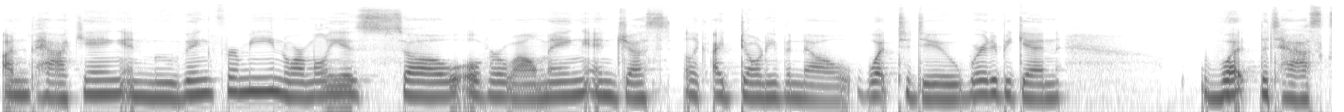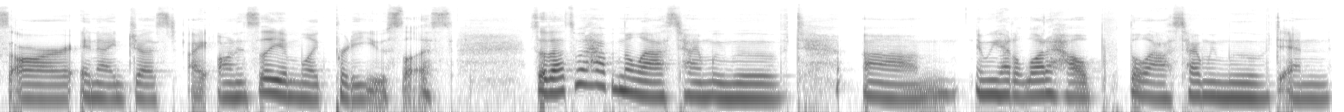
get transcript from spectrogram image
unpacking and moving for me normally is so overwhelming and just like I don't even know what to do, where to begin, what the tasks are, and I just I honestly am like pretty useless. So that's what happened the last time we moved. Um, and we had a lot of help the last time we moved and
